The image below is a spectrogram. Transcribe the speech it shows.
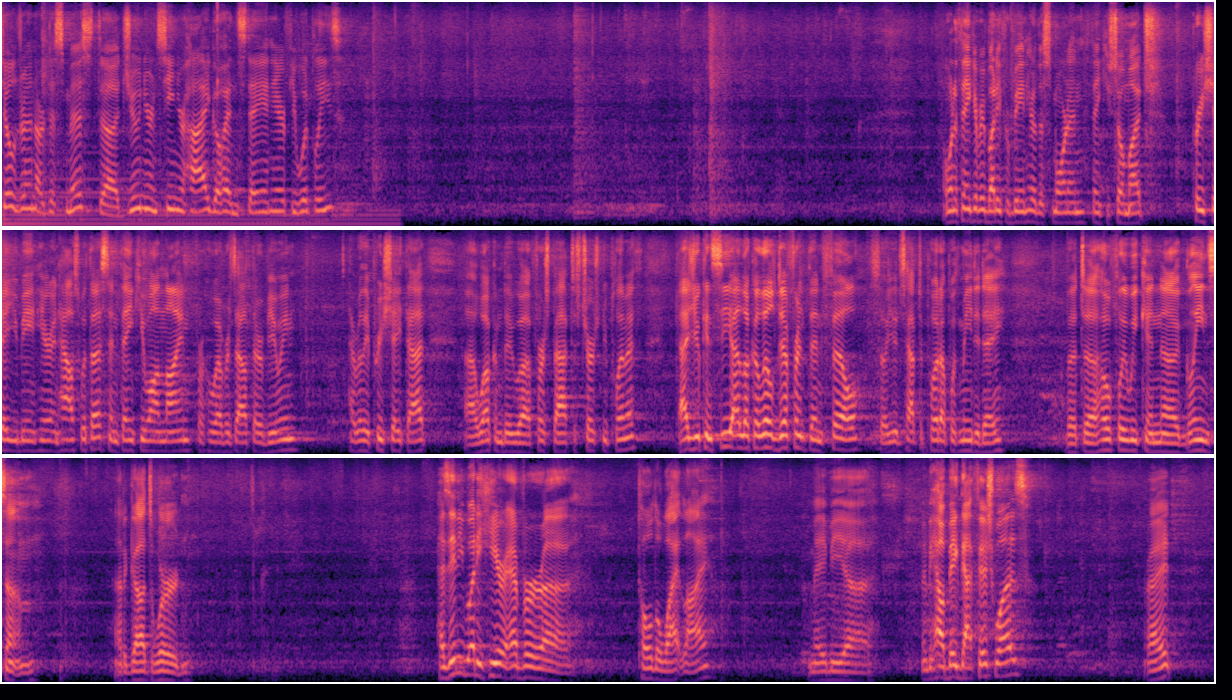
children are dismissed. Uh, junior and senior high, go ahead and stay in here if you would, please. I want to thank everybody for being here this morning. Thank you so much. Appreciate you being here in house with us, and thank you online for whoever's out there viewing. I really appreciate that. Uh, welcome to uh, First Baptist Church, New Plymouth. As you can see, I look a little different than Phil, so you just have to put up with me today. But uh, hopefully, we can uh, glean something out of God's Word. Has anybody here ever uh, told a white lie? Maybe, uh, maybe how big that fish was, right?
